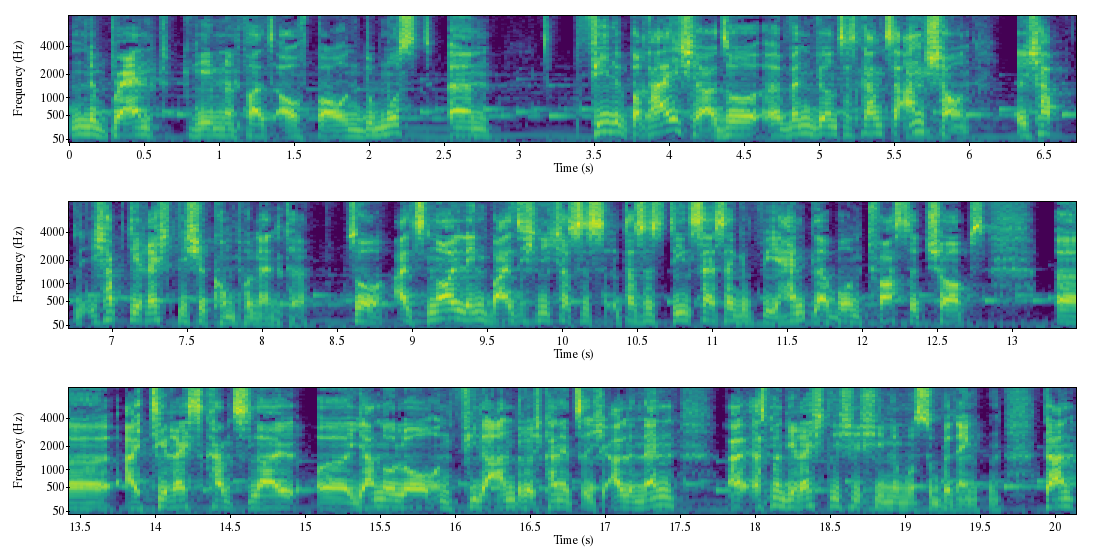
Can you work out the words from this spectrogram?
eine Brand gegebenenfalls aufbauen, du musst ähm, viele Bereiche. Also äh, wenn wir uns das Ganze anschauen, ich habe ich hab die rechtliche Komponente. So, als Neuling weiß ich nicht, dass es, dass es Dienstleister gibt wie Händlerbund, Trusted Shops, äh, IT-Rechtskanzlei, äh, Janolo und viele andere. Ich kann jetzt nicht alle nennen. Äh, erstmal die rechtliche Schiene musst du bedenken. Dann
